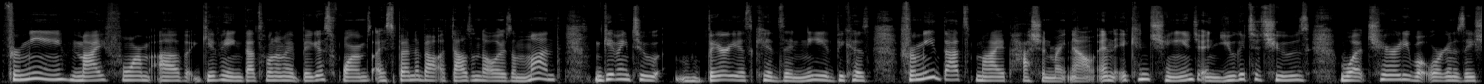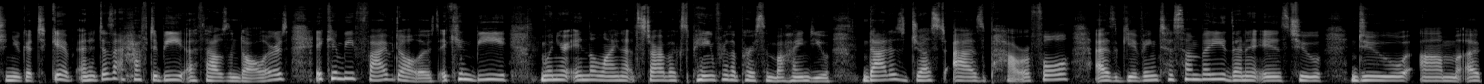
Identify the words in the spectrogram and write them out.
for me, my form of giving, that's one of my biggest forms. I spend about a thousand dollars a month giving to various kids in need because for me, that's my passion right now. And it can change and you get to choose what charity, what organization you get to give. And it doesn't have to be a thousand dollars. It can be five dollars. It can be when you're in the line at Starbucks paying for the person behind you. That is just as powerful as giving to somebody than it is to do um, a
